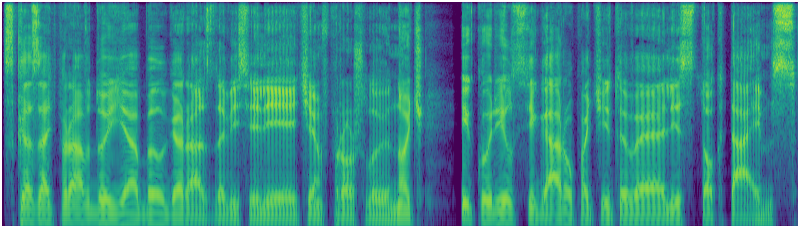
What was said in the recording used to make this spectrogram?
Сказать правду, я был гораздо веселее, чем в прошлую ночь, и курил сигару, почитывая листок «Таймс».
